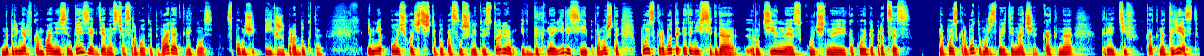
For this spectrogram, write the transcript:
Например, в компанию «Синтезия», где она сейчас работает, Варя откликнулась с помощью их же продукта. И мне очень хочется, чтобы вы послушали эту историю и вдохновились ей, потому что поиск работы — это не всегда рутинный, скучный какой-то процесс. На поиск работы можно смотреть иначе, как на креатив, как на квест,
